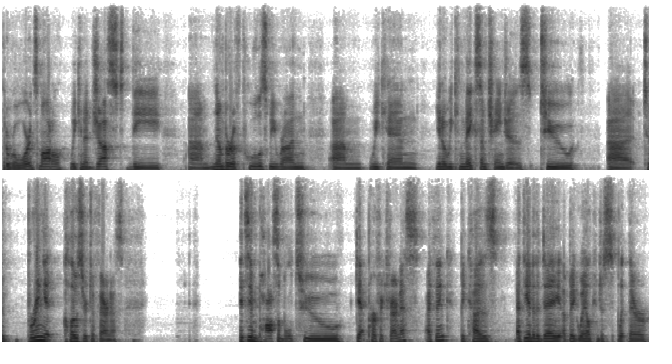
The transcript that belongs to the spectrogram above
the rewards model. We can adjust the um, number of pools we run. Um, we can you know we can make some changes to uh, to bring it closer to fairness. It's impossible to get perfect fairness, I think, because at the end of the day, a big whale can just split their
